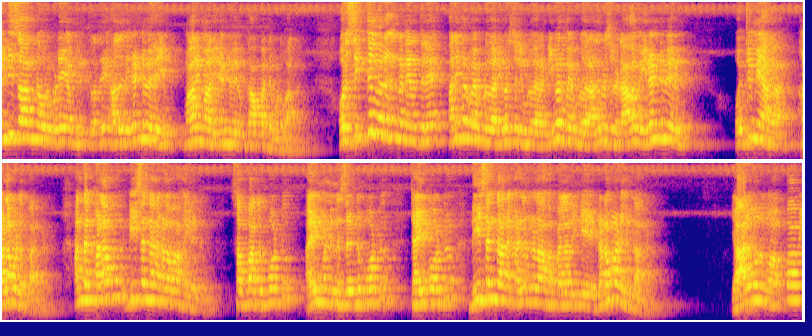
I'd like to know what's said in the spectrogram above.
நிதி சார்ந்த ஒரு விடயம் இருக்கிறது. அது இரண்டு பேரையும் மாறி மாறி இரண்டு பேரும் காப்பாற்றப்படுவார்கள். ஒரு சிக்கல் வருகின்ற நேரத்தில் அதிபர் பயப்படுவார் இவர் சொல்லிவிடுவார் இவர் பயப்படுவார் அதிபர் சொல்லிட்டு ஆகவே இரண்டு பேரும் ஒற்றுமையாக களவெடுப்பார்கள் அந்த களவு டீசெண்டான களவாக இருக்கும். சப்பாத்து போட்டு அயன் பண்ணின செட்டு போட்டு டை போட்டு டீசெண்டான கள்ளர்களாக பலர் இங்கே நடமாடுகின்றார்கள். யாரோ ஒரு அப்பாவி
